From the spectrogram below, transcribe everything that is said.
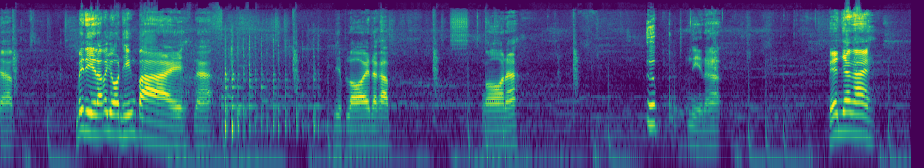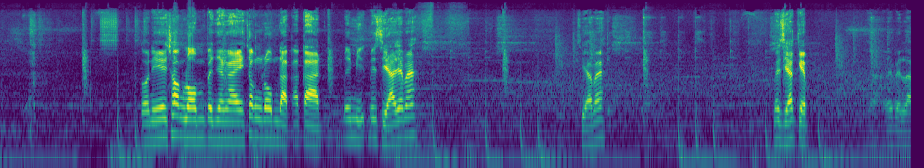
นะครับ ไม่ดีเราก็โยนทิ้งไปนะ เรียบร้อยนะครับ งอนะอึ๊บนี่นะครับเป็นยังไง ตัวนี้ช่องลมเป็นยังไง ช่องลมดักอากาศไม่มีไม่เสียใช่ไหมเสียไหมไม่เสียเก็บไม่เป็นไร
